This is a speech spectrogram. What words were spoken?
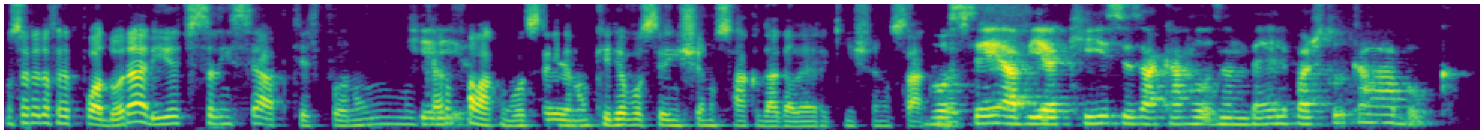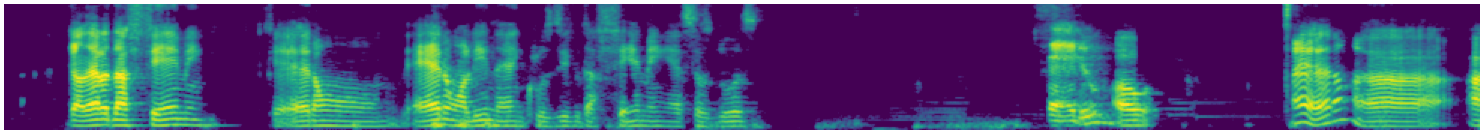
Não sei o que eu falei, pô, adoraria te silenciar, porque, tipo, eu não, não quero falar com você, eu não queria você enchendo o saco da galera aqui, enchendo o saco. Você, a Bia Kisses, a Carla Zambelli, pode tudo calar a boca. Galera da Fêmen, que eram, eram ali, né, inclusive da Fêmen, essas duas. Sério? É, eram. A, a,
